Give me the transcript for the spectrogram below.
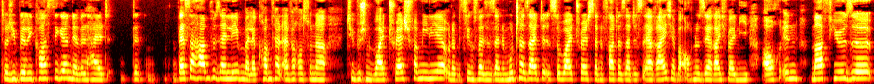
zum Beispiel Billy Costigan, der will halt besser haben für sein Leben, weil er kommt halt einfach aus so einer typischen White Trash Familie oder beziehungsweise seine Mutterseite ist so White Trash, seine Vaterseite ist eher reich, aber auch nur sehr reich, weil die auch in mafiöse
